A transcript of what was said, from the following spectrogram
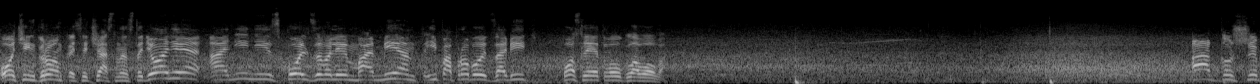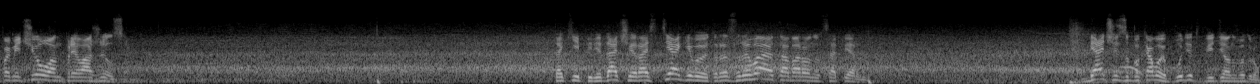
Очень громко сейчас на стадионе. Они не использовали момент и попробуют забить после этого углового. От души по мячу он приложился. Такие передачи растягивают, разрывают оборону соперника. Мяч из-за боковой будет введен в игру.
